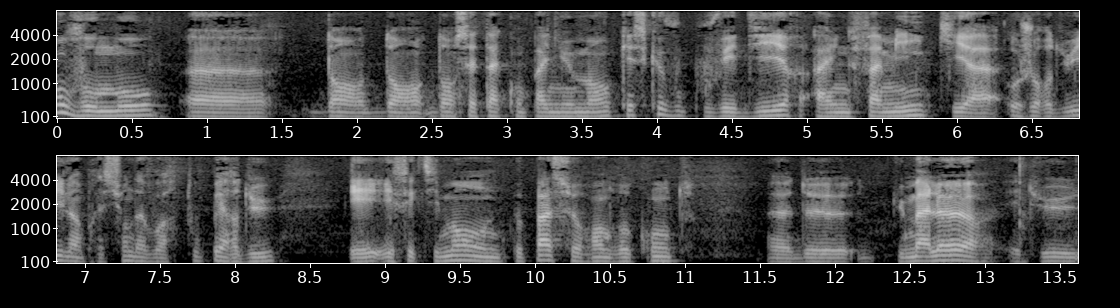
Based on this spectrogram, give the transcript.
sont vos mots euh, dans, dans, cet accompagnement? Qu'est-ce que vous pouvez dire à une famille qui a aujourd'hui l'impression d'avoir tout perdu? Et effectivement, on ne peut pas se rendre compte euh, de, du malheur et du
